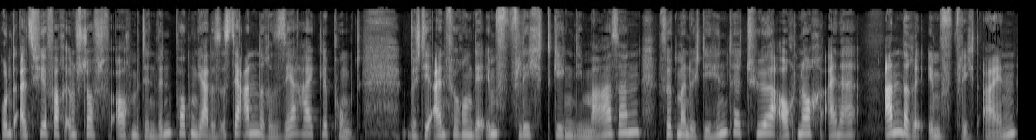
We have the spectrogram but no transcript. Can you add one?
und als Vierfachimpfstoff auch mit den Windpocken. Ja, das ist der andere sehr heikle Punkt. Durch die Einführung der Impfpflicht gegen die Masern führt man durch die Hintertür auch noch eine andere Impfpflicht ein.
